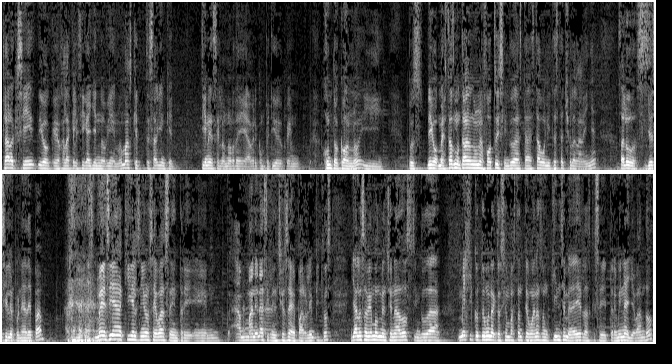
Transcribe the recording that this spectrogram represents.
Claro que sí, digo que ojalá que le siga yendo bien, ¿no? Más que es alguien que tienes el honor de haber competido en- junto con, ¿no? Y pues digo, me estás montando una foto y sin duda está, está bonita, está chula la niña. Saludos. Yo sí le ponía depa. Me decía aquí el señor Sebas entre en, a manera silenciosa de Paralímpicos. Ya los habíamos mencionado, sin duda México tuvo una actuación bastante buena, son 15 medallas las que se termina llevando,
